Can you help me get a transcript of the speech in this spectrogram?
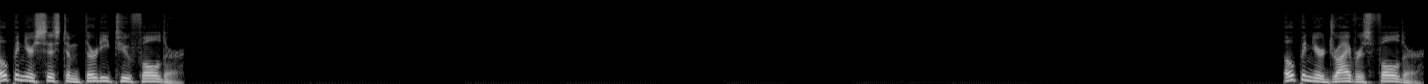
Open your System32 folder. Open your drivers folder.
